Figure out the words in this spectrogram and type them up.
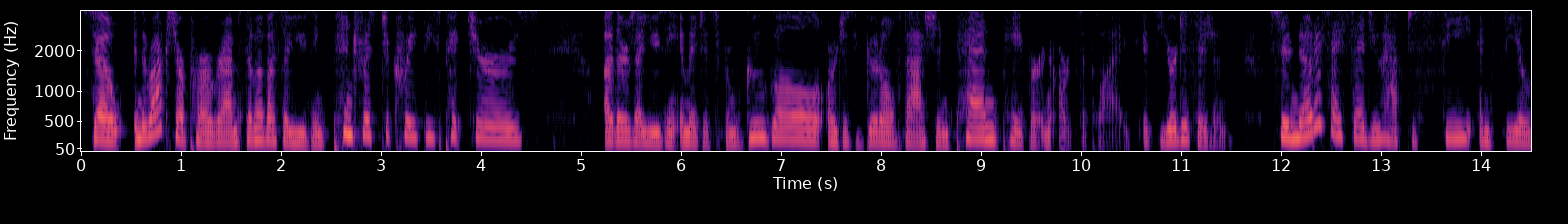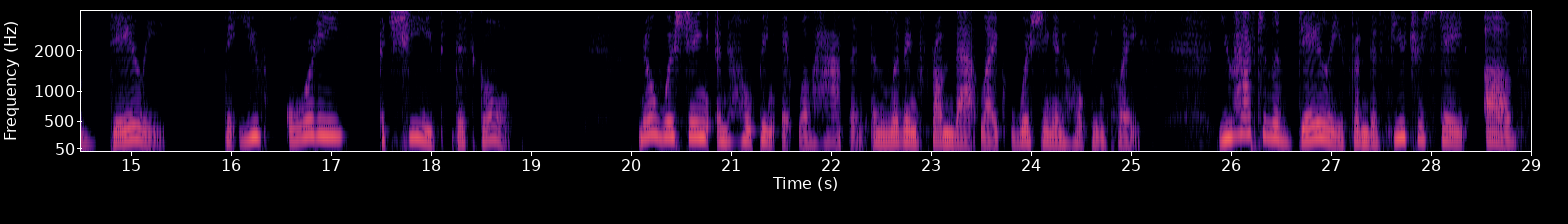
So in the Rockstar program, some of us are using Pinterest to create these pictures. Others are using images from Google or just good old fashioned pen, paper, and art supplies. It's your decision. So notice I said you have to see and feel daily that you've already achieved this goal no wishing and hoping it will happen and living from that like wishing and hoping place. You have to live daily from the future state of,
